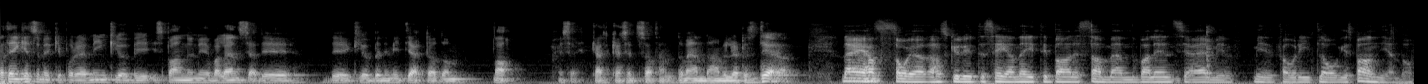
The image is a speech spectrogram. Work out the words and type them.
jag tänker inte så mycket på det. Min klubb i, i Spanien är Valencia. Det, det är klubben i mitt hjärta. De, ja, kanske, kanske inte så att han de enda han vill representera. Nej, han sa ju att han skulle inte säga nej till Barca men Valencia är min, min favoritlag i Spanien då.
